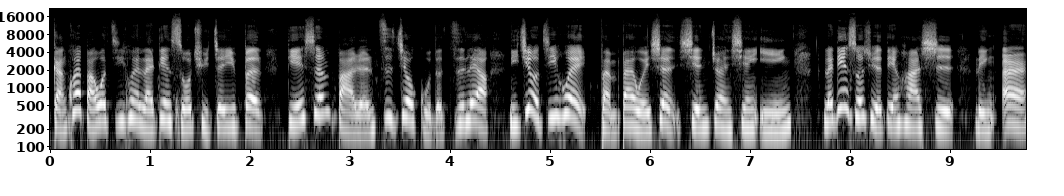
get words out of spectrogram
赶快把握机会来电索取这一份叠升法人自救股的资料，你就有机会反败为胜，先赚先赢。来电索取的电话是零二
